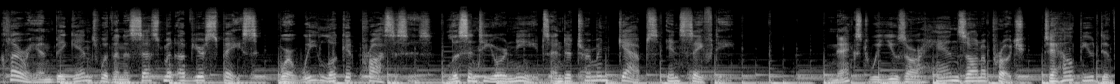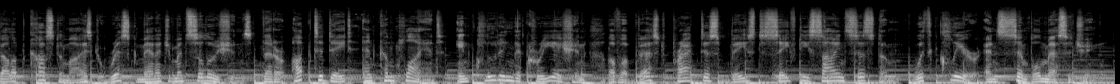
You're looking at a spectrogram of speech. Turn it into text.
Clarion begins with an assessment of your space where we look at processes, listen to your needs, and determine gaps in safety. Next, we use our hands-on approach to help you develop customized risk management solutions that are up to date and compliant, including the creation of a best practice-based safety sign system with clear and simple messaging.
